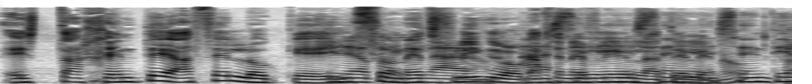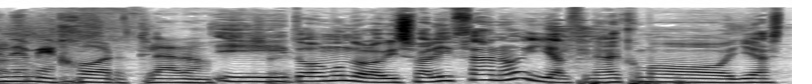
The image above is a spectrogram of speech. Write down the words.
esta gente hace lo que Y lo hizo que, Netflix claro, o lo que hace Netflix en la se- tele, ¿no? Se entiende mejor, claro. Y todo el mundo lo visualiza, ¿no? Y al final es como ya está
